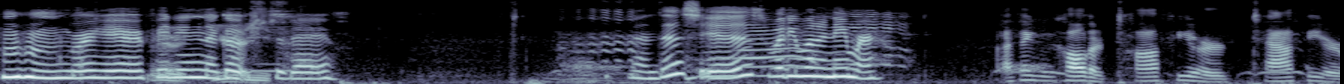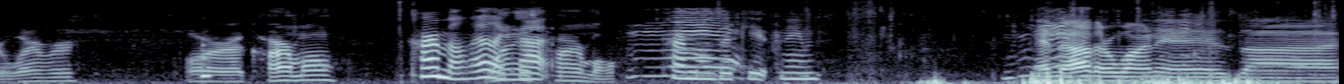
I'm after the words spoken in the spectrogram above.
We're here feeding the goats today. And this is, what do you want to name her? I think we called her Toffee or Taffy or whatever, or a Caramel. Carmel. I like one that. is Caramel, Carmel's a cute name. and the other one is uh,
